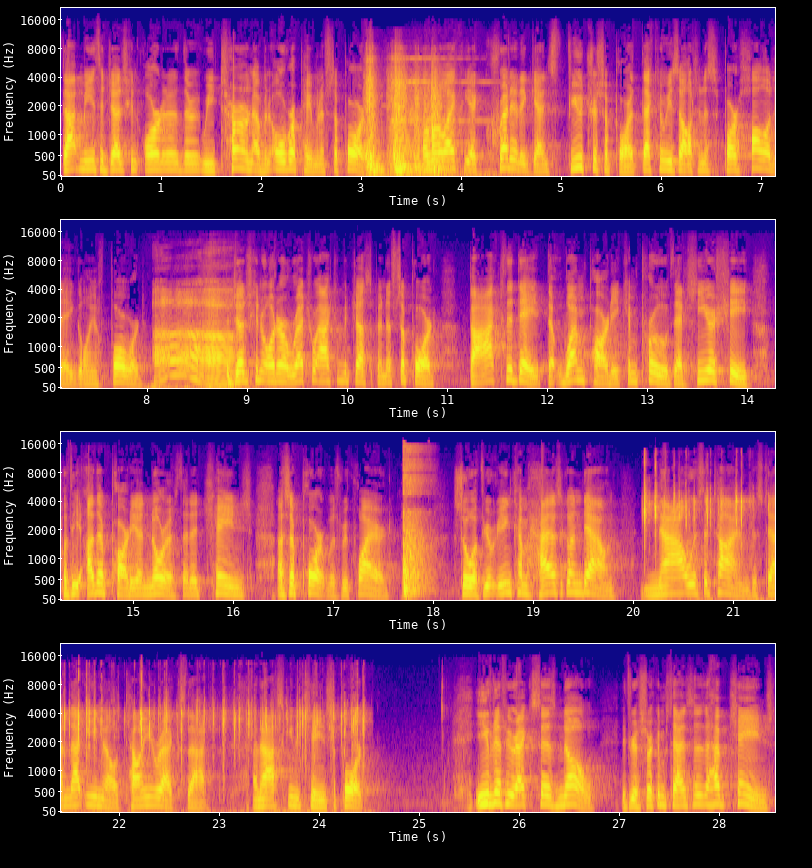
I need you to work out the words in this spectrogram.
That means the judge can order the return of an overpayment of support, or more likely a credit against future support that can result in a support holiday going forward. Ah. The judge can order a retroactive adjustment of support back to the date that one party can prove that he or she put the other party on notice that a change of support was required. So if your income has gone down, now is the time to send that email telling your ex that and asking to change support. Even if your ex says no, if your circumstances have changed,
